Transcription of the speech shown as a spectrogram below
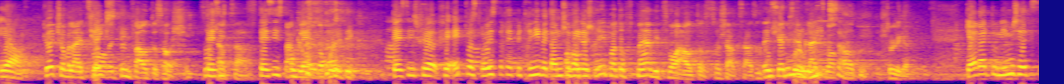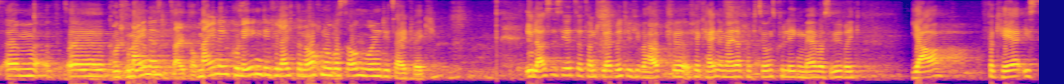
ja. Kriegst du aber leicht zwei, wenn du fünf Autos hast. So das, ist, das ist Problem. Politik. Das ist für, für etwas größere Betriebe dann schon aber wieder... ein Betrieb hat oft mehr wie zwei Autos, so schaut es aus. Und das gibt es im Leid zwei Autos. Entschuldige. Gerald, du nimmst jetzt ähm, äh, meinen, meinen Kollegen, die vielleicht danach noch was sagen wollen, die Zeit weg. Ich lasse es jetzt, sonst bleibt wirklich überhaupt für, für keine meiner Fraktionskollegen mehr was übrig. Ja, Verkehr ist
